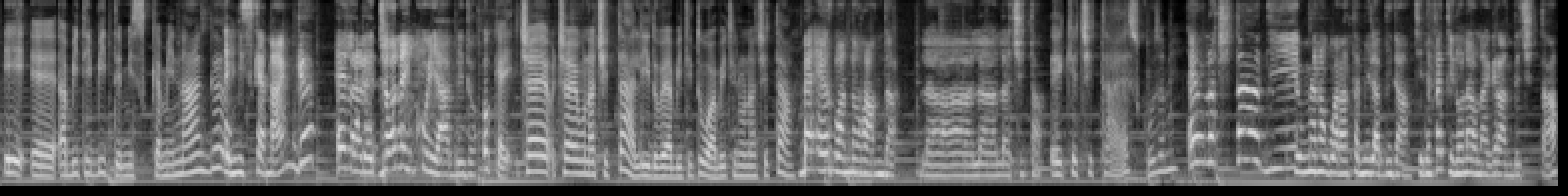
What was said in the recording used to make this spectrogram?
E eh, abiti Bit e Miscaminag? E Miscaminag è la regione in cui abito. Ok, c'è, c'è, una città lì dove abiti tu? Abiti in una città? Beh, è Rwanda, la, la, la, città. E che città è, scusami? È una città di più o meno 40.000 abitanti. In effetti non è una grande città,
